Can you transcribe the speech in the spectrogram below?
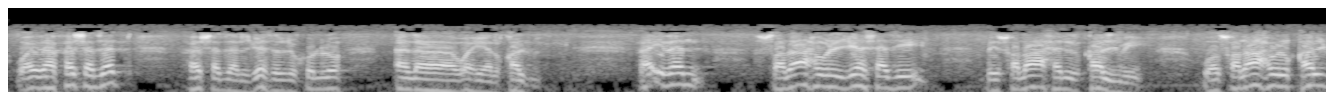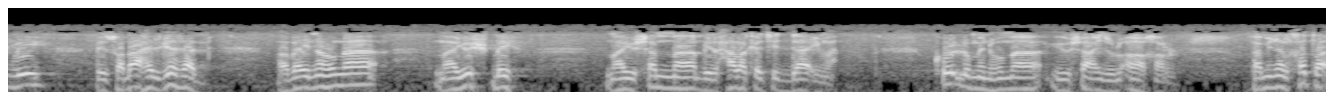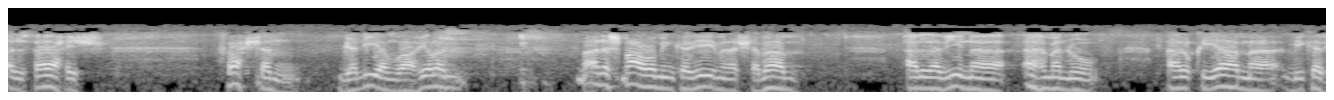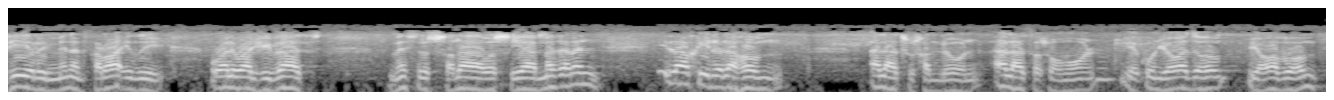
وإذا فسدت فسد الجسد كله ألا وهي القلب. فإذا صلاح الجسد بصلاح القلب وصلاح القلب بصلاح الجسد وبينهما ما يشبه ما يسمى بالحركة الدائمة. كل منهما يساعد الآخر. فمن الخطأ الفاحش فحشا جليا ظاهرا ما نسمعه من كثير من الشباب الذين أهملوا القيام بكثير من الفرائض والواجبات مثل الصلاة والصيام. مثلا إذا قيل لهم ألا تصلون؟ ألا تصومون؟ يكون جوابهم جوابهم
